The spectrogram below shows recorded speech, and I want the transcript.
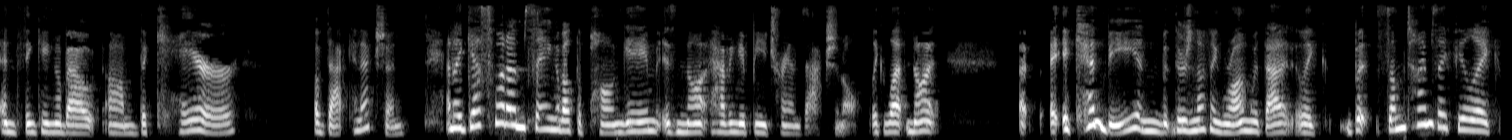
and thinking about um, the care of that connection. And I guess what I'm saying about the Pong game is not having it be transactional. Like, let not, it can be, and there's nothing wrong with that. Like, but sometimes I feel like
